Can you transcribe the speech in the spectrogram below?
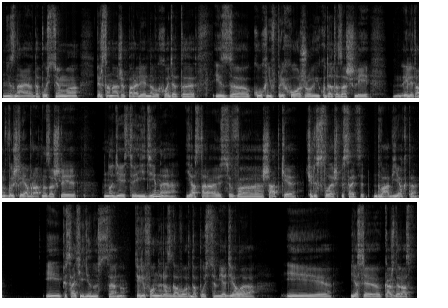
не знаю, допустим, э, персонажи параллельно выходят э, из кухни в прихожую и куда-то зашли, или там вышли и обратно зашли, но действие единое, я стараюсь в шапке через слэш писать два объекта и писать единую сцену. Телефонный разговор, допустим, я делаю – и если каждый раз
